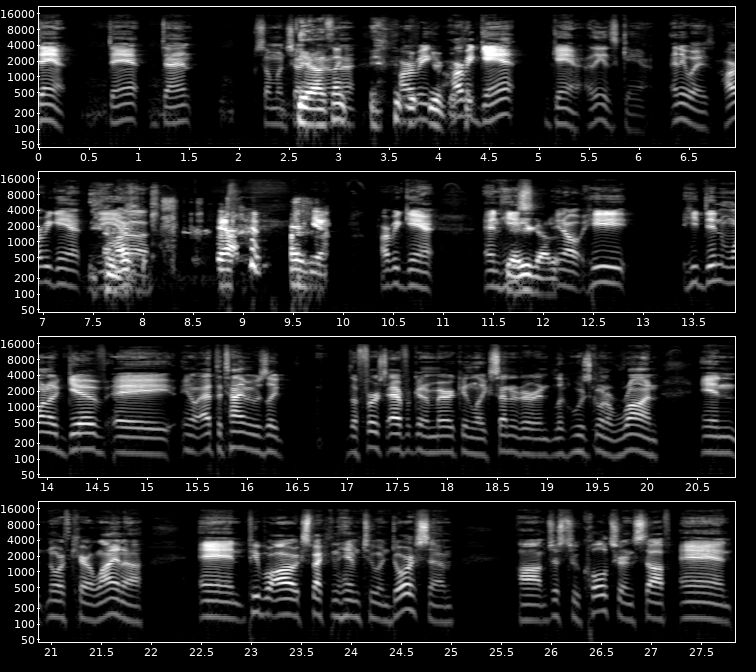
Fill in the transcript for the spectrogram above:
Dant Dant Dent. Someone check Yeah, I on think that. Harvey you're good. Harvey Gantt Gantt. I think it's Gantt. Anyways, Harvey Gantt, the uh, Yeah. yeah. Harvey Gantt, and Yeah, he's you got it. know he he didn't want to give a you know at the time he was like the first African American like senator and like, who was going to run in North Carolina, and people are expecting him to endorse him, um, just through culture and stuff, and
